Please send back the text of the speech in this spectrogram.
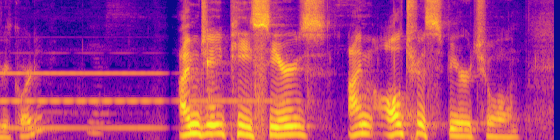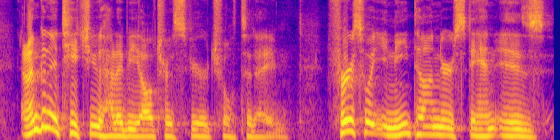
recording? Yes. I'm JP Sears. I'm ultra spiritual, and I'm going to teach you how to be ultra spiritual today. First, what you need to understand is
